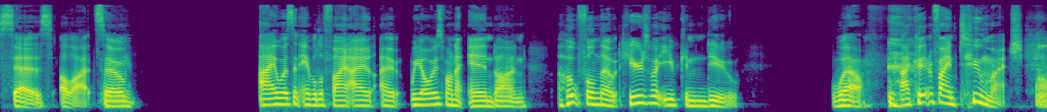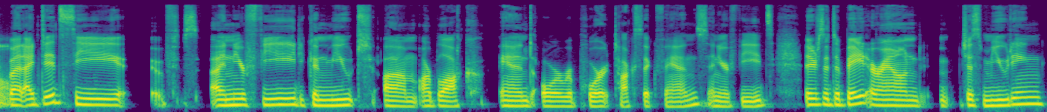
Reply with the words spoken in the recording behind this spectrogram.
says a lot. So Right. I wasn't able to find. I, I we always want to end on a hopeful note. Here's what you can do. Well, I couldn't find too much, Oh. but I did see in your feed you can mute um, our block and or report toxic fans in your feeds. There's a debate around just muting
